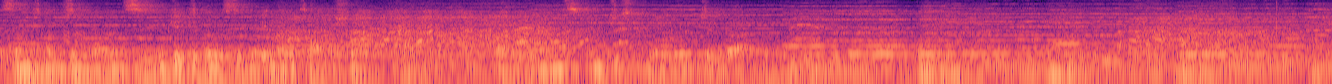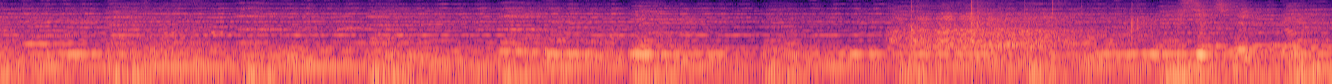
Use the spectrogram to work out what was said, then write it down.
Sometimes the ones who get to host a late night talk show are the ones who just won't give up. Six foot nothing.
